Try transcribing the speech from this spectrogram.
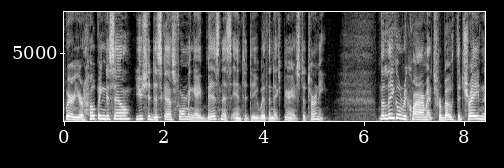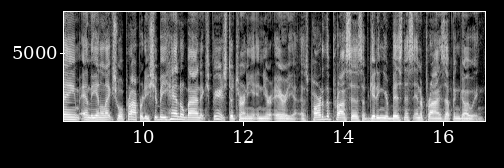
where you're hoping to sell, you should discuss forming a business entity with an experienced attorney. The legal requirements for both the trade name and the intellectual property should be handled by an experienced attorney in your area as part of the process of getting your business enterprise up and going.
